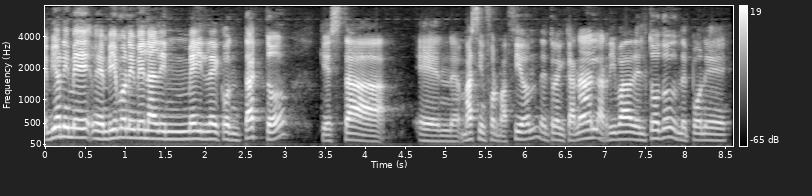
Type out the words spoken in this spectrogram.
envía un envíame un email al email de contacto que está en más información dentro del canal, arriba del todo, donde pone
